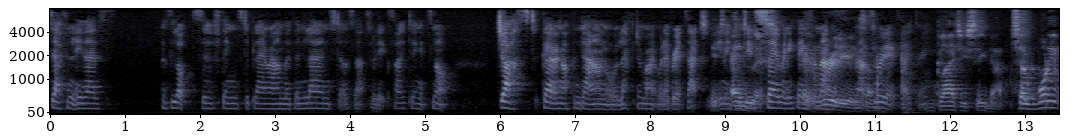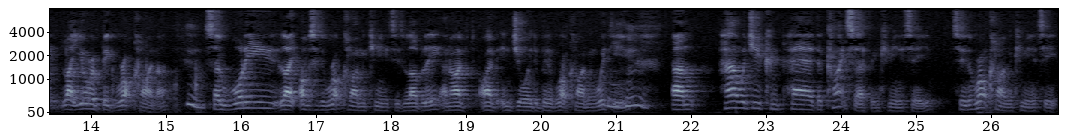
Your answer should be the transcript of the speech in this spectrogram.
definitely there's there's lots of things to play around with and learn still so that's really exciting it's not just going up and down or left and right, whatever. It's actually it's you know you can do so many things, it and that's, really that's I'm, really exciting. I'm glad you see that. So, what are you like? You're a big rock climber. Hmm. So, what are you like? Obviously, the rock climbing community is lovely, and I've I've enjoyed a bit of rock climbing with mm-hmm. you. Um, how would you compare the kite surfing community to the rock climbing community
